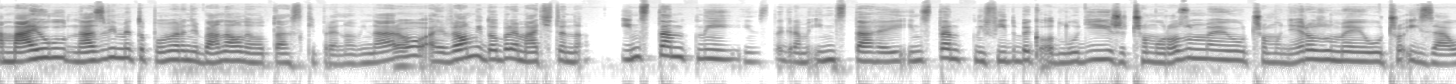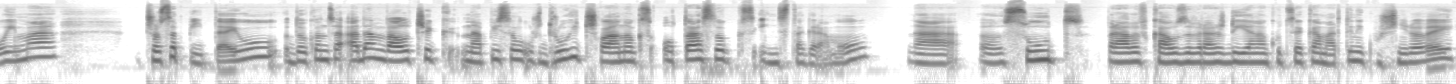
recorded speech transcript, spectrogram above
a majú, nazvime to pomerne banálne otázky pre novinárov a je veľmi dobré mať ten instantný Instagram, Insta, hej, instantný feedback od ľudí, že čomu rozumejú, čomu nerozumejú, čo ich zaujíma, čo sa pýtajú. Dokonca Adam Valček napísal už druhý článok z otázok z Instagramu, na uh, súd práve v kauze vraždy Jana Kuciaka a Martiny Kušnírovej.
